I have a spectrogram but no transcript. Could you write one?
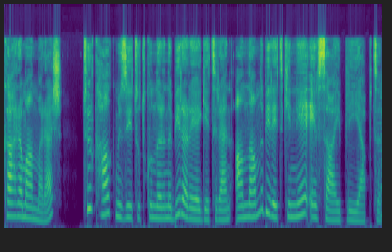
Kahramanmaraş, Türk halk müziği tutkunlarını bir araya getiren anlamlı bir etkinliğe ev sahipliği yaptı.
